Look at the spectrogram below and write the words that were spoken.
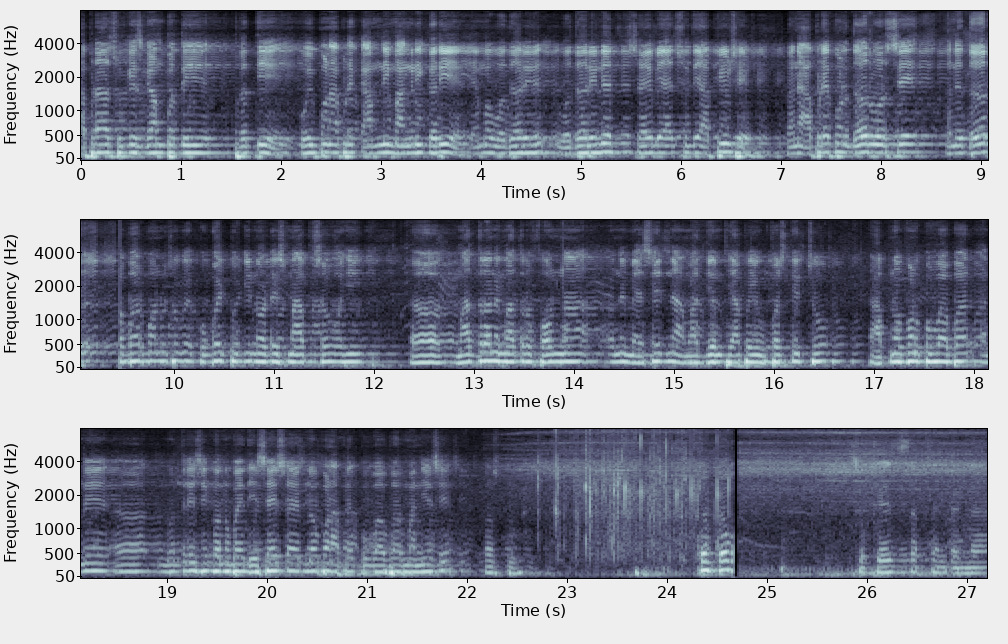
આપણા સુકેશ ગામ પ્રત્યે કોઈ પણ આપણે કામની માંગણી કરીએ, એમાં વધારી, વધારીને જ સાહેબે આજ સુધી આપ્યું છે. અને આપણે પણ દર વર્ષે અને દર આભાર માનું છું કે ખૂબ જ ટૂંકી નોટિસમાં આપ સૌ અહીં માત્ર ને માત્ર ફોનના અને મેસેજના માધ્યમથી આપ અહીં ઉપસ્થિત છો. આપનો પણ ખૂબ આભાર અને મંત્રી શ્રી કનુભાઈ દેસાઈ સાહેબનો પણ આપણે ખૂબ આભાર માનીએ છીએ. ખૂબ ખૂબ સુખેજ સબ સેન્ટરના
